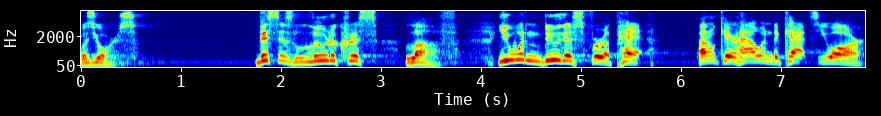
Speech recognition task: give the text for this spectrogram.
was yours. This is ludicrous love. You wouldn't do this for a pet. I don't care how into cats you are.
